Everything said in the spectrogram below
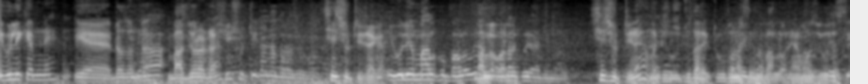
এগুলি কেমনে? ডজনটা বা জোড়াটা? ছেষট্টি টাকা ধরা যাবে। ছেষট্টি টাকা। এগুলি মাল খুব ভালো অর্ডার করে আনি মাল। ছেষট্টি না? মানে জুতার একটু ওজন আছে ভালো হ্যাঁ মজবুত আছে।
